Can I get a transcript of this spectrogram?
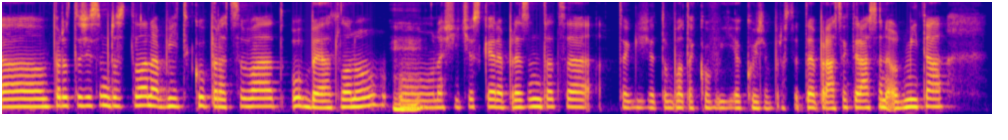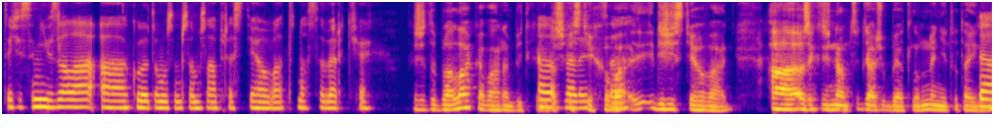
Uh, protože jsem dostala nabídku pracovat u biatlonu, Mhm. mm. u naší české reprezentace, takže to bylo takový, jako že prostě to je práce, která se neodmítá, takže jsem ji vzala a kvůli tomu jsem se musela přestěhovat na sever Čech. Takže to byla lákavá nabídka, A, když, velice. stěchova, když je stěhování. A řekneš nám, co děláš u biatlonu, není to tajné. Uh,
